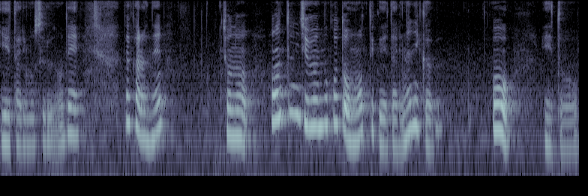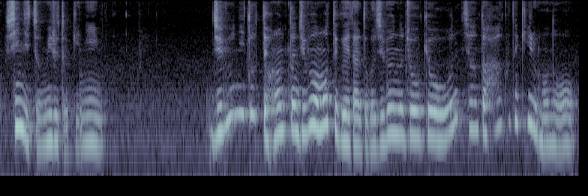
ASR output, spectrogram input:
言えたりもするので。だからねその本当に自分のことを思ってくれたり何かを、えーと、真実を見る時に自分にとって本当に自分を思ってくれたりとか自分の状況を、ね、ちゃんと把握できるものを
